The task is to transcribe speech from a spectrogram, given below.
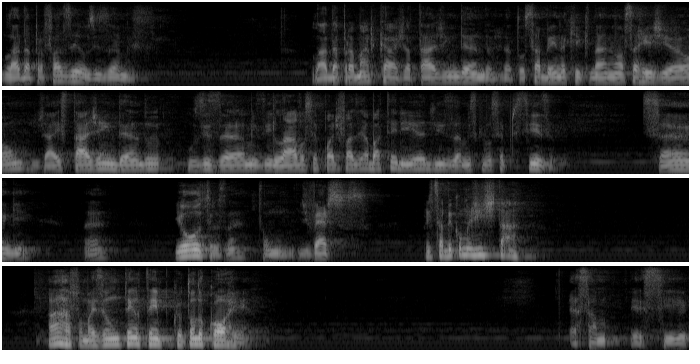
Lá dá para fazer os exames. Lá dá para marcar, já está agendando. Já estou sabendo aqui que na nossa região já está agendando os exames e lá você pode fazer a bateria de exames que você precisa. Sangue, né? E outros, né? São diversos. Para gente saber como a gente está. Ah, Rafa, mas eu não tenho tempo, porque eu estou no corre. Essa, esse,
